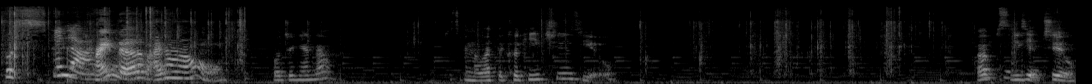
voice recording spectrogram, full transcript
Biscolata. Kind of. I don't know. Hold your hand out. Just gonna let the cookie choose you. Oops, you get two.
